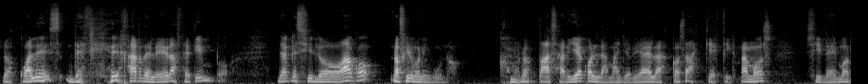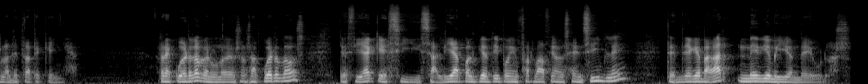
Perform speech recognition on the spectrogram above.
los cuales decidí dejar de leer hace tiempo, ya que si lo hago, no firmo ninguno, como nos pasaría con la mayoría de las cosas que firmamos si leemos la letra pequeña. Recuerdo que en uno de esos acuerdos decía que si salía cualquier tipo de información sensible, tendría que pagar medio millón de euros.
